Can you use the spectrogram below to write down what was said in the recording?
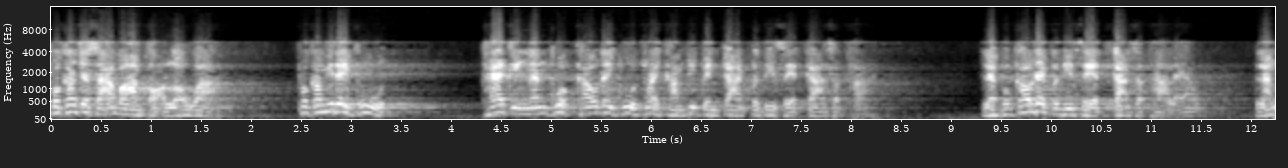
พวกเขาจะสาบานต่ออัลลอฮ์ว่า พวกเขาไม่ได้พูด แท้จริงนั้นพวกเขาได้พูดถ้อยคำที่เป็นการปฏิเสธการศรัทธา และพวกเขาได้ปฏิเสธการศรัทธาแล้ว หลัง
